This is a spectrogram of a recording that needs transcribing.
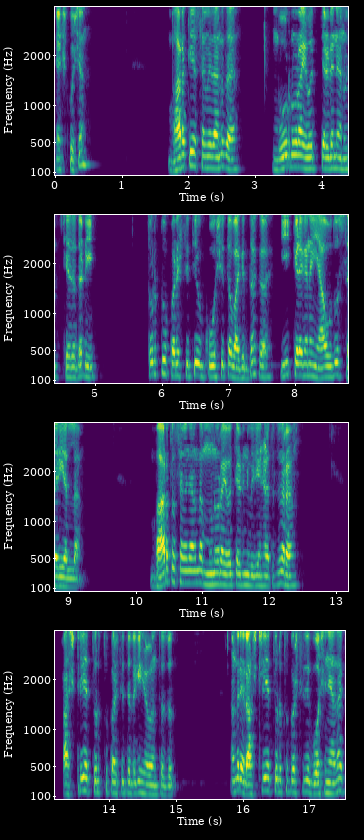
ನೆಕ್ಸ್ಟ್ ಕ್ವಶನ್ ಭಾರತೀಯ ಸಂವಿಧಾನದ ಮೂರುನೂರ ಐವತ್ತೆರಡನೇ ಅನುಚ್ಛೇದದಡಿ ತುರ್ತು ಪರಿಸ್ಥಿತಿಯು ಘೋಷಿತವಾಗಿದ್ದಾಗ ಈ ಕೆಳಗಿನ ಯಾವುದೂ ಸರಿಯಲ್ಲ. ಭಾರತ ಸಂವಿಧಾನದ ಮುನ್ನೂರ ಐವತ್ತೆರಡನೇ ವಿಧಿ ಏನು ಹೇಳ್ತಂದ್ರೆ ರಾಷ್ಟ್ರೀಯ ತುರ್ತು ಪರಿಸ್ಥಿತಿ ಬಗ್ಗೆ ಹೇಳುವಂಥದ್ದು. ಅಂದರೆ ರಾಷ್ಟ್ರೀಯ ತುರ್ತು ಪರಿಸ್ಥಿತಿ ಘೋಷಣೆಯಾದಾಗ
